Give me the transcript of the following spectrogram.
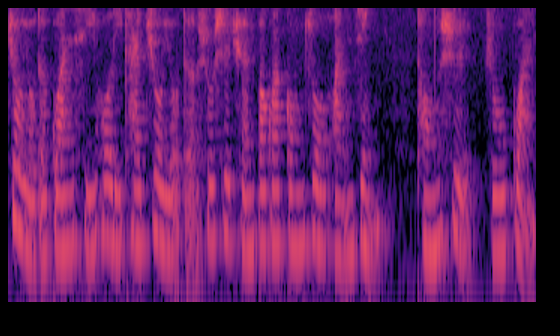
旧有的关系，或离开旧有的舒适圈，包括工作环境、同事、主管，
